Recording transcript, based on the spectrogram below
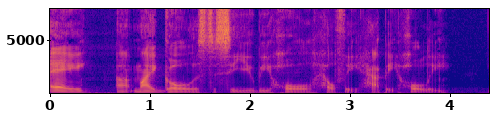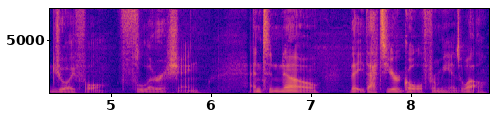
a uh, my goal is to see you be whole healthy happy holy joyful flourishing and to know that that's your goal for me as well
